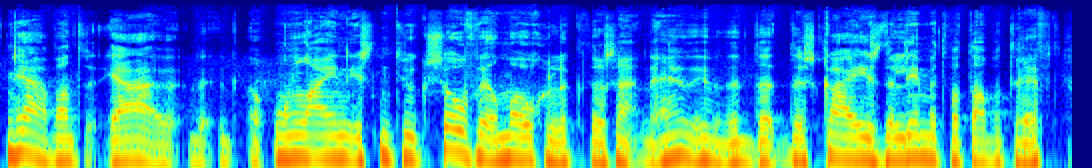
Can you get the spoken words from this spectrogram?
Ja, want ja, online is natuurlijk zoveel mogelijk. Er zijn, hè, de, de sky is the limit wat dat betreft.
